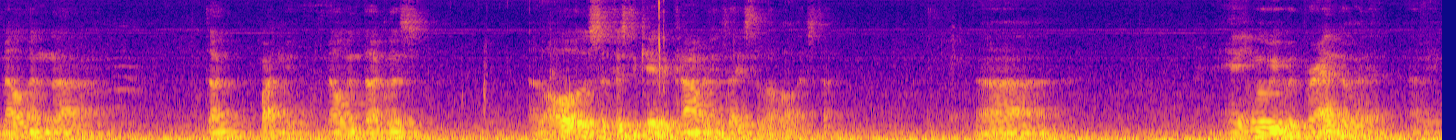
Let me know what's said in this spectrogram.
Melvin uh, Doug pardon me Melvyn Douglas uh, all those sophisticated comedies I used to love all that stuff uh, any movie with Brando in it I mean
